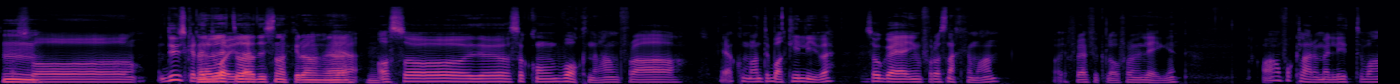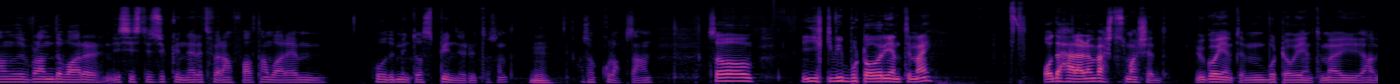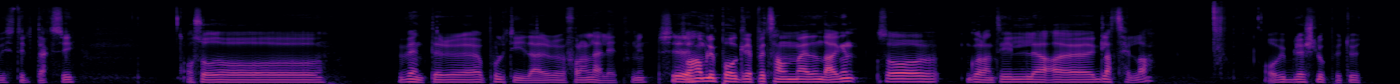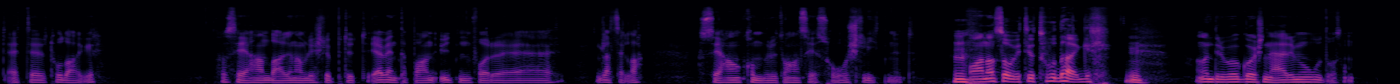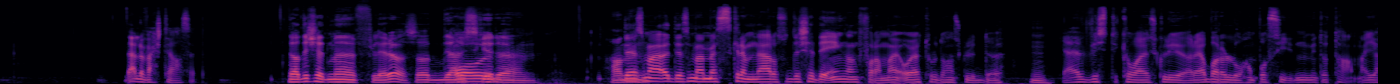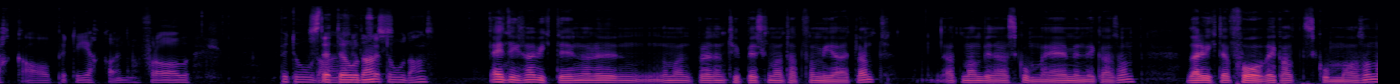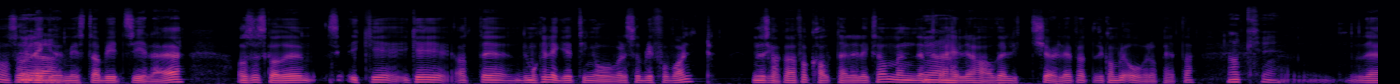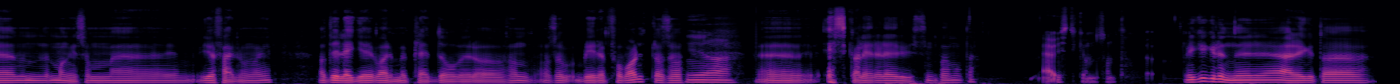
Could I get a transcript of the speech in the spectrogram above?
Mm. så Du husker det, Jeg vet hva de snakker om. Ja. Ja. Og så, så kom, våkner han fra Ja, kommer han tilbake i live. Så går jeg inn for å snakke med han, for jeg fikk lov fra legen. Og han forklarer meg litt han, hvordan det var de siste sekundene rett før han falt. Han bare mm, Hodet begynte å spinne rundt og sånt. Mm. Og så kollapsa han. Så gikk vi bortover hjem til meg. Og det her er den verste som har skjedd. Vi går hjem til, bortover hjem til meg, han viser til taxi. Og så venter eh, politiet der foran leiligheten min. Shit. Så han blir pågrepet sammen med meg den dagen. Så går han til uh, Glattcella, og vi ble sluppet ut etter to dager. Så ser jeg han dagen han blir sluppet ut. Jeg venter på han utenfor eh, Glattcella. Så ser jeg han kommer ut, og han ser så sliten ut. Mm. Og han har sovet i to dager. Mm. Han driver og går sånn her med hodet og sånn. Det er det verste jeg har sett. Det hadde skjedd med flere, så jeg Og husker eh, han Det som, er, det som er mest skremmende, er også det skjedde en gang foran meg, og jeg trodde han skulle dø. Mm. Jeg visste ikke hva jeg skulle gjøre. Jeg bare lå han på siden, begynte å ta av meg jakka og putte jakka under ham for å putte hodet Støtte hans. hodet hans. Støtte hodet hans. Det er en ting som er viktig når, du, når man det er den typisk når man har tatt for mye av et eller annet. At man begynner å skumme i munnvika og sånn. Da er det viktig å få vekk alt skummet og sånn, og så Ja. legge dem i stabilt sileie. Og så skal du ikke, ikke at det, Du må ikke legge ting over det så det blir for varmt. Men det skal ikke være for kaldt heller, liksom. Men de skal Ja. heller ha det litt kjølig, for at du kan bli overoppheta. OK. Det er mange som uh, gjør feil noen ganger. At de legger varme pledd over og sånn, og så blir det for varmt. Og så Ja. uh, eskalerer det rusen, på en måte. Jeg visste ikke om sånt. Hvilke grunner er det, gutta,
